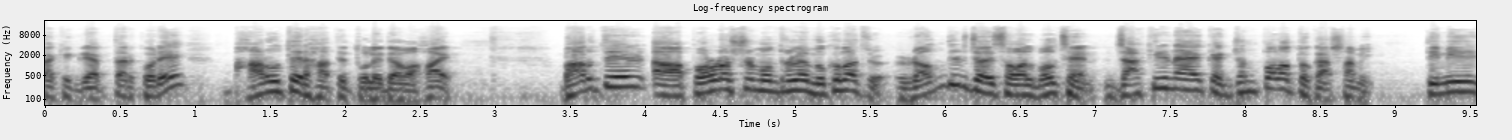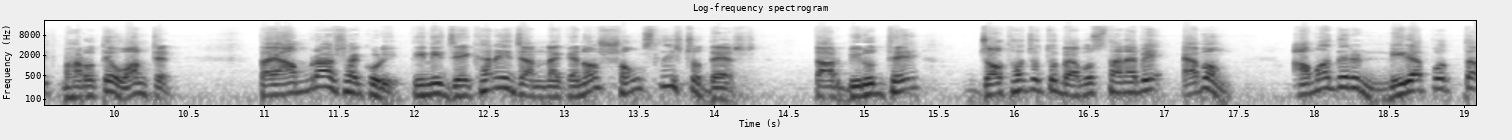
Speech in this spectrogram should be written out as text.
তাকে গ্রেপ্তার করে ভারতের হাতে তুলে দেওয়া হয়। ভারতের পররাষ্ট্র মন্ত্রণালয়ের মুখপাত্র রণধীর জয়সওয়াল বলছেন, জাকির নায়ক একজন পলাতক আসামি। তিনি ভারতে ওয়ান্টেড তাই আমরা আশা করি তিনি যেখানেই যান না কেন সংশ্লিষ্ট দেশ তার বিরুদ্ধে যথাযথ ব্যবস্থা নেবে এবং আমাদের নিরাপত্তা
